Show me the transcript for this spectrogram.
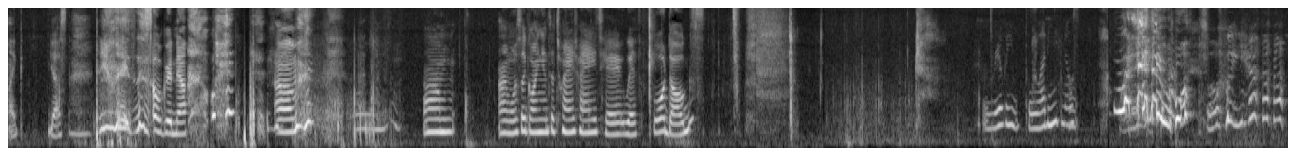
like yes anyways this is all good now um um i'm also going into 2022 with four dogs really bloody nose. What? Oh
